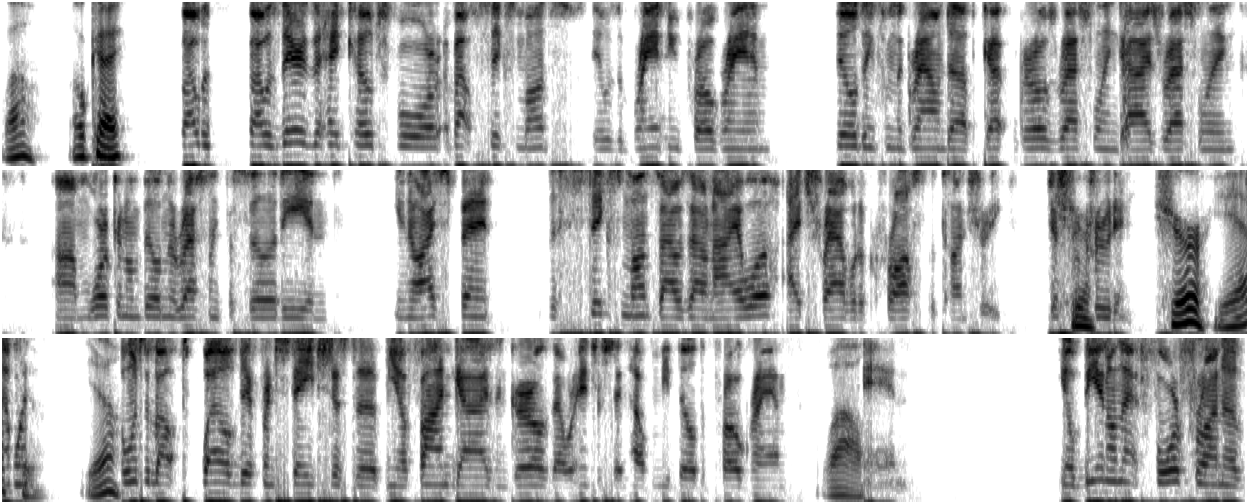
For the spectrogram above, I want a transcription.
Wow. Okay. I was I was there as the head coach for about six months. It was a brand new program building from the ground up, girls wrestling, guys wrestling, um, working on building a wrestling facility. And, you know, I spent the six months I was out in Iowa, I traveled across the country just sure. recruiting. Sure, you have went, to. Yeah. I went to about 12 different states just to, you know, find guys and girls that were interested in helping me build the program. Wow. And, you know, being on that forefront of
